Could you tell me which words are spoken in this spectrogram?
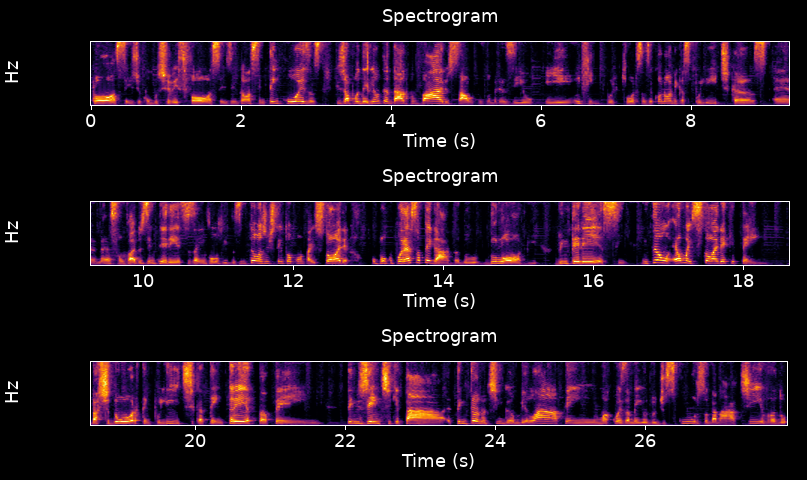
fósseis, de combustíveis fósseis. Então, assim, tem coisas que já poderiam ter dado vários saltos no Brasil, e, enfim, por forças econômicas, políticas, é, né, são vários interesses aí envolvidos. Então, a gente tentou contar a história um pouco por essa pegada do, do lobby, do interesse. Então, é uma história que tem bastidor, tem política, tem treta, tem tem gente que está tentando te engambelar, tem uma coisa meio do discurso, da narrativa, do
